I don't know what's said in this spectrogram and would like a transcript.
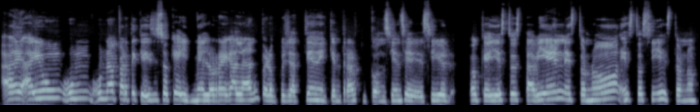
hay, una parte que dices, ok, me lo regalan, pero pues ya tiene que entrar tu conciencia y decir, ok, esto está bien, esto no, esto sí, esto no.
